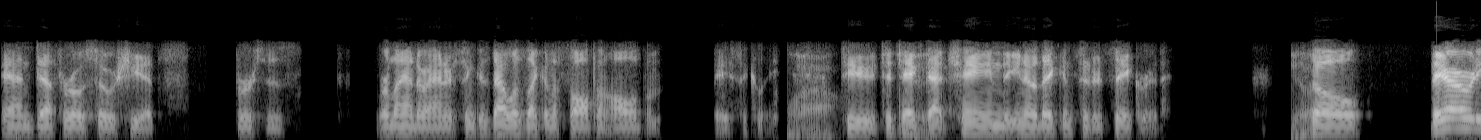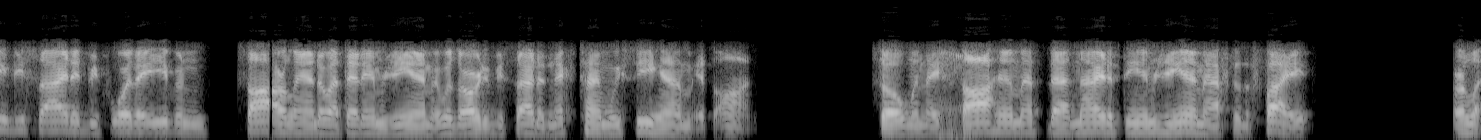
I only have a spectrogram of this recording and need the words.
and Death Row Associates versus Orlando Anderson because that was like an assault on all of them, basically. Wow. To to take yeah. that chain that you know they considered sacred. Yep. So they already decided before they even saw Orlando at that MGM. It was already decided next time we see him, it's on. So when they yeah. saw him at that night at the MGM after the fight, or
